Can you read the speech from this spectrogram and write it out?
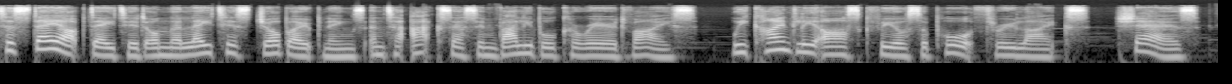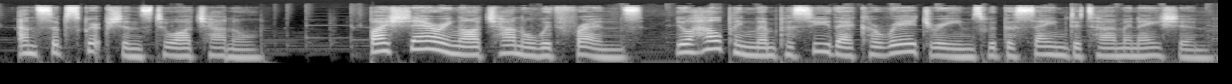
To stay updated on the latest job openings and to access invaluable career advice, we kindly ask for your support through likes, shares, and subscriptions to our channel. By sharing our channel with friends, you're helping them pursue their career dreams with the same determination.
